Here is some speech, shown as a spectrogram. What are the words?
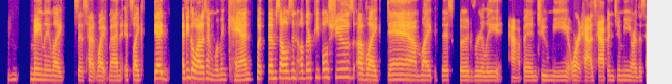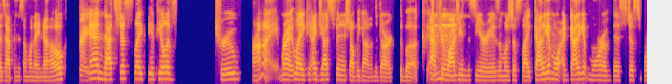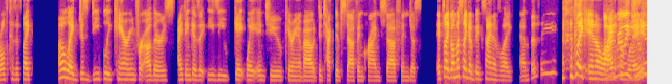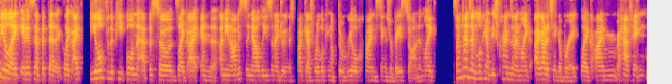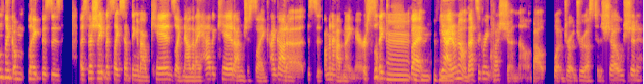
mainly like cis het white men, it's like the I, I think a lot of time women can put themselves in other people's shoes of like, damn, like this could really happen to me, or it has happened to me, or this has happened to someone I know. Right. And that's just like the appeal of true crime, right? Like I just finished I'll Be Gone in the Dark, the book, after mm-hmm. watching the series and was just like, gotta get more I gotta get more of this just world because it's like, oh, like just deeply caring for others, I think is an easy gateway into caring about detective stuff and crime stuff and just it's like almost like a big sign of like empathy It's like in a lot i really do feel like it is empathetic like i feel for the people in the episodes like i and the i mean obviously now lisa and i doing this podcast we're looking up the real crimes things are based on and like sometimes I'm looking up these crimes and I'm like, I gotta take a break. Like I'm having like a um, like this is especially if it's like something about kids. Like now that I have a kid, I'm just like, I gotta this is, I'm gonna have nightmares. Like mm-hmm. but yeah, I mm-hmm. don't know. That's a great question though about what drew, drew us to the show. We should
